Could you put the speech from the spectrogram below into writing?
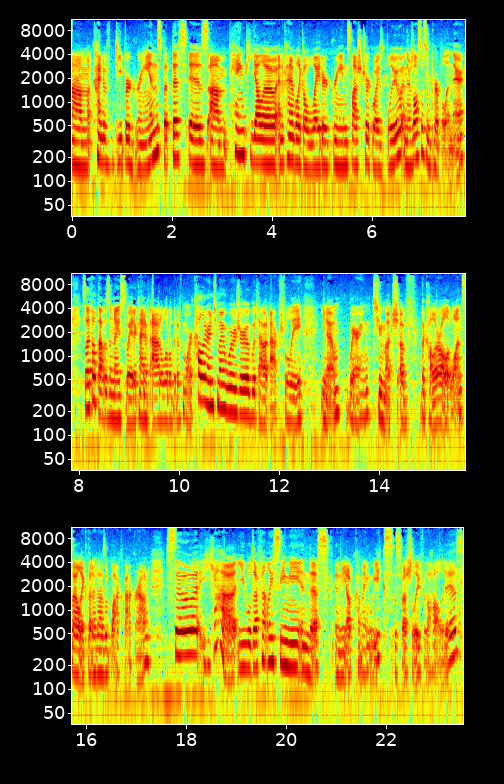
um, kind of deeper greens, but this is um, pink, yellow, and kind of like a lighter green slash turquoise blue, and there's also some purple in there. So I thought that was a nice way to kind of add a little bit of more color into my wardrobe without actually, you know, wearing too much of the color all at once. I like that it has a black background. So yeah, you will definitely see me in this in the upcoming weeks, especially for the holidays.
